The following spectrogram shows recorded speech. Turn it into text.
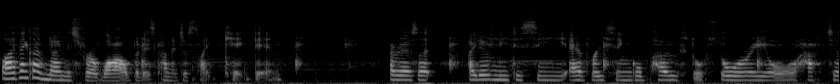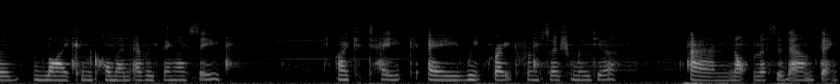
well, I think I've known this for a while, but it's kind of just like kicked in. I realised that I don't need to see every single post or story or have to like and comment everything I see. I could take a week break from social media and not miss a damn thing.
